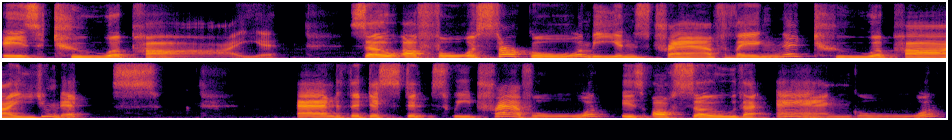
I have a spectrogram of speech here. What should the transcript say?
is 2 pi. So a full circle means traveling 2 pi units. And the distance we travel is also the angle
